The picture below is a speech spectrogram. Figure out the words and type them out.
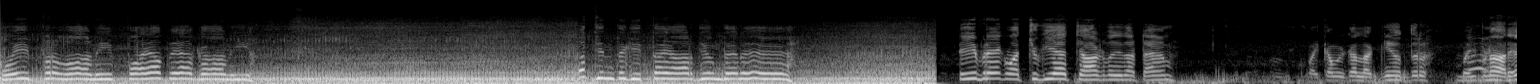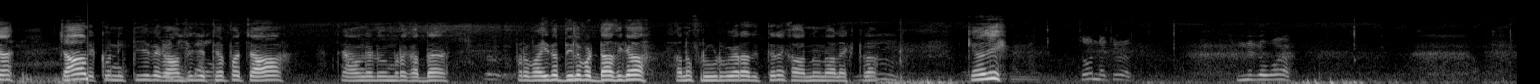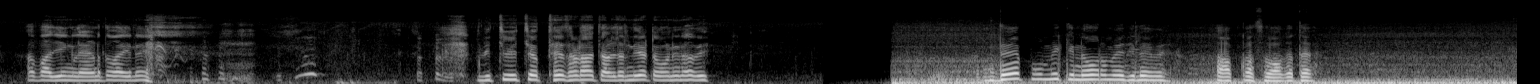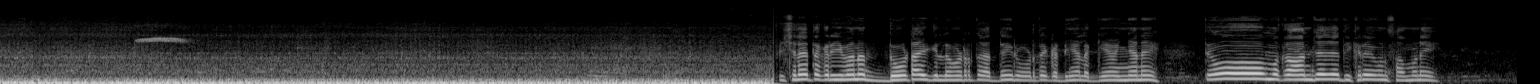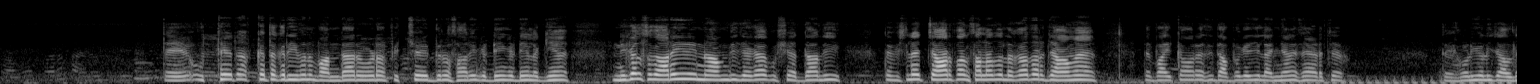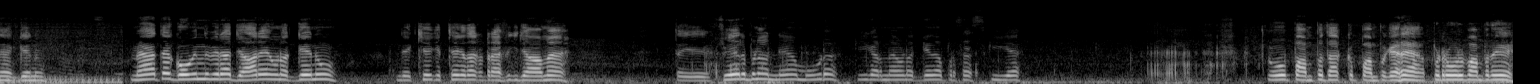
ਕੋਈ ਪਰਵਾਹ ਨਹੀਂ, ਪਾਇਆ ਪਿਆ ਗਾ ਉਹ ਜ਼ਿੰਦਗੀ ਤਾਂ ਯਾਰ ਜਿਉਂਦੇ ਨੇ। ਟੀ ਬ੍ਰੇਕ ਵੱਜ ਚੁੱਕੀ ਹੈ 4 ਵਜੇ ਦਾ ਟਾਈਮ ਬਾਈਕਾਂ ਬਾਈਕਾਂ ਲੱਗ ਗਈਆਂ ਉਧਰ ਮਈ ਬਣਾ ਰਿਹਾ। ਚਾਹ ਦੇਖੋ, ਨਿੱਕੀ ਜਿਹੀ ਦੁਕਾਨ ਸੀ ਜਿੱਥੇ ਆਪਾਂ ਚਾਹ ਤੇ ਆਮਲੇਟ ਉਮਲੇਟ ਖਾਦਾ ਪਰ ਬਾਈ ਦਾ ਦਿਲ ਵੱਡਾ ਸੀਗਾ ਸਾਨੂੰ ਫਰੂਟ ਵਗੈਰਾ ਦਿੱਤੇ ਨੇ ਖਾਣ ਨੂੰ ਨਾਲ ਐਕਸਟਰਾ ਕਿਉਂ ਜੀ ਸੋ ਨੈਚੁਰਲ ਨਿਰਵਾ ਆ ਭਾਜੀ ਇੰਗਲੈਂਡ ਤੋਂ ਆਏ ਨੇ ਵਿੱਚ ਵਿੱਚ ਉੱਥੇ ਥੋੜਾ ਚੱਲ ਜਾਂਦੀ ਹੈ ਟੋਨ ਇਹਨਾਂ ਦੀ देवभूमि किन्नौर में जिले में आपका स्वागत है ਪਿਛਲੇ ਤਕਰੀਬਨ 2.5 ਕਿਲੋਮੀਟਰ ਤੋਂ ਇਦਾਂ ਹੀ ਰੋਡ ਤੇ ਗੱਡੀਆਂ ਲੱਗੀਆਂ ਹੋਈਆਂ ਨੇ ਤੇ ਉਹ ਮਕਾਨ ਜਿਹੇ ਦਿਖ ਰਹੇ ਹੁਣ ਸਾਹਮਣੇ। ਤੇ ਉੱਥੇ ਤੱਕ ਤਕਰੀਬਨ ਬੰਦ ਆ ਰੋਡ, ਪਿੱਛੇ ਇਧਰੋਂ ਸਾਰੀ ਗੱਡੀਆਂ ਗੱਡੀਆਂ ਲੱਗੀਆਂ। ਨਿਗਲ ਸਗਾਰੀ ਨਾਮ ਦੀ ਜਗ੍ਹਾ ਕੁਛ ਇਦਾਂ ਦੀ ਤੇ ਪਿਛਲੇ 4-5 ਸਾਲਾਂ ਤੋਂ ਲਗਾਤਾਰ ਜਾਮ ਹੈ ਤੇ ਬਾਈਕਾਂ ਔਰ ਅਸੀਂ ਦੱਬ ਕੇ ਜੀ ਲਾਈਆਂ ਨੇ ਸਾਈਡ 'ਚ। ਤੇ ਹੌਲੀ ਹੌਲੀ ਚੱਲਦੇ ਹਾਂ ਅੱਗੇ ਨੂੰ। ਮੈਂ ਤੇ ਗੋਬਿੰਦ ਵੀਰਾ ਜਾ ਰਹੇ ਹੁਣ ਅੱਗੇ ਨੂੰ। ਦੇਖੀਏ ਕਿੱਥੇ ਤੱਕ ਟ੍ਰੈਫਿਕ ਜਾਮ ਹੈ। ਤੇ ਫੇਰ ਬਣਾਉਂਦੇ ਆ ਮੂਡ ਕੀ ਕਰਨਾ ਹੁਣ, ਅੱਗੇ ਦਾ ਪ੍ਰੋਸੈਸ ਕੀ ਹੈ? ਉਹ ਪੰਪ ਤੱਕ ਪੰਪ ਕਹਿ ਰਿਹਾ, ਪੈਟਰੋਲ ਪੰਪ ਦੇ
